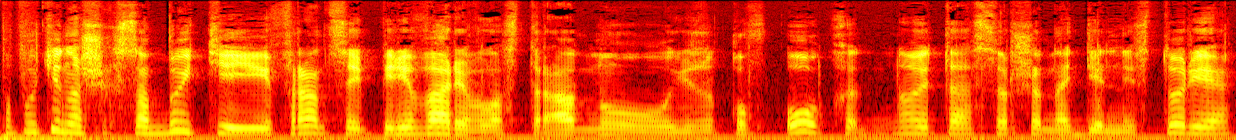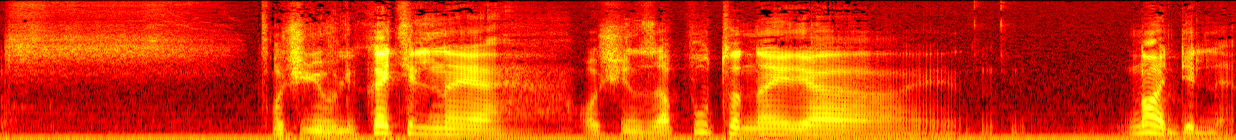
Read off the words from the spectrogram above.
По пути наших событий Франция переваривала страну языков ОК, но это совершенно отдельная история, очень увлекательная очень запутанная, но отдельная.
